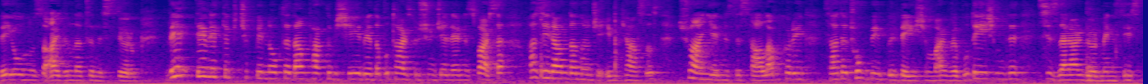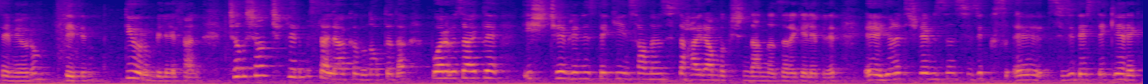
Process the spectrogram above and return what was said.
ve yolunuzu aydınlatın istiyorum. Ve devlette küçük bir noktadan farklı bir şehir ya da bu tarz düşünceleriniz varsa Haziran'dan önce imkansız. Şu an yerinizi sağlam koruyun. Zaten çok büyük bir değişim var ve bu değişimde siz zarar görmenizi istemiyorum dedim diyorum bile efendim. Çalışan çiftlerimizle alakalı noktada bu ara özellikle iş çevrenizdeki insanların size hayran bakışından nazara gelebilir. E, yöneticilerinizin sizi e, sizi destekleyerek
